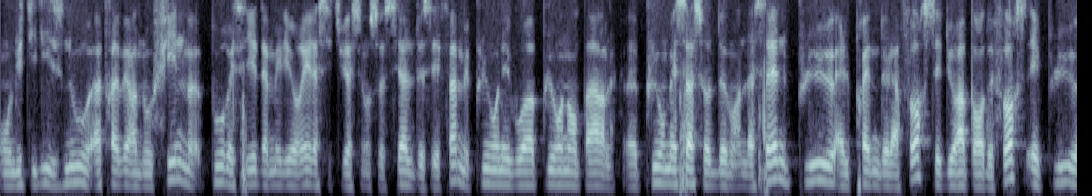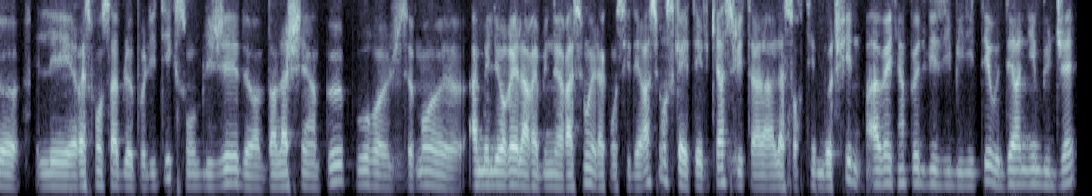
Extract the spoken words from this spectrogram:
on l'utilise nous à travers nos films pour essayer d'améliorer la situation sociale de ces femmes et plus on les voit, plus on en parle, plus on met ça sur le devant de la scène, plus elles prennent de la force et du rapport de force et plus les responsables politiques sont obligés d'en lâcher un peu pour justement améliorer la rémunération et la considération, ce qui a été le cas suite à la sortie de notre film. Avec un peu de visibilité au dernier budget,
